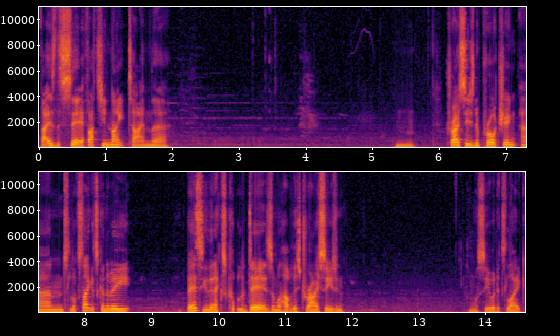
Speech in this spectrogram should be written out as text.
that is the safe. That's your night time there. Hmm. Dry season approaching, and looks like it's going to be basically the next couple of days, and we'll have this dry season. And we'll see what it's like.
